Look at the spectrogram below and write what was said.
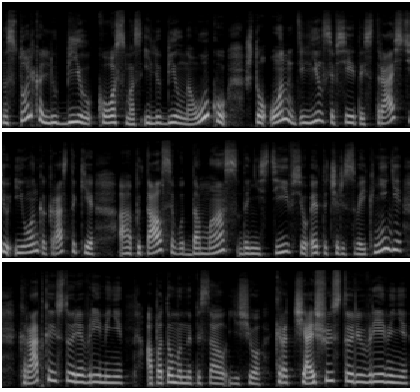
настолько любил космос и любил науку, что он делился всей этой страстью, и он как раз-таки пытался вот до масс донести все все это через свои книги, краткая история времени, а потом он написал еще кратчайшую историю времени.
